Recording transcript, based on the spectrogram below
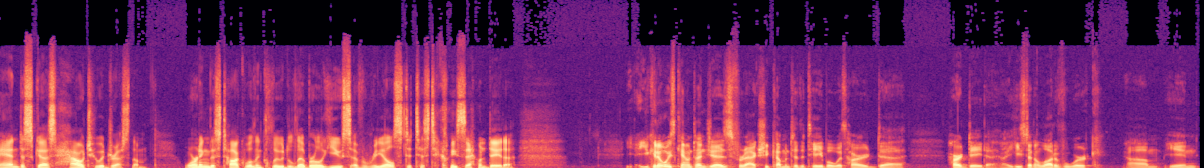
and discuss how to address them. Warning this talk will include liberal use of real, statistically sound data you can always count on Jez for actually coming to the table with hard, uh, hard data. Uh, he's done a lot of work um, in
